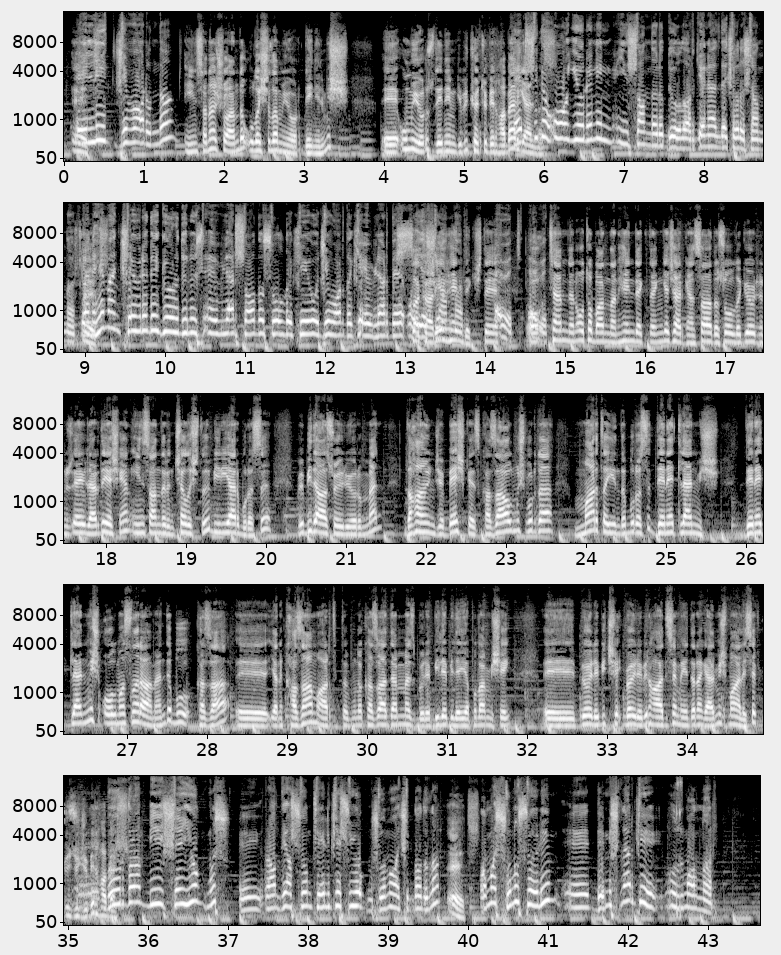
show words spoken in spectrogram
Evet. 50 civarında. insana şu anda ulaşılamıyor denilmiş. Ee, umuyoruz dediğim gibi kötü bir haber Hepsi gelmez. de o yörenin insanları diyorlar genelde çalışanlar. Yani Evet. hemen çevrede gördüğünüz evler sağda soldaki o civardaki evlerde o Sakarya yaşayanlar. Hendek işte Evet, o evet. Tem'den otobandan Hendek'ten geçerken sağda solda gördüğünüz evlerde yaşayan insanların çalıştığı bir yer burası. Ve bir daha söylüyorum ben daha önce 5 kez kaza olmuş burada Mart ayında burası denetlenmiş. Denetlenmiş olmasına rağmen de bu kaza e, yani kaza mı artık da buna kaza denmez böyle bile bile yapılan bir şey. E, böyle bir şey, böyle bir hadise meydana gelmiş maalesef üzücü bir haber. Burada bir şey yokmuş. E, radyasyon tehlikesi yokmuş. Onu açıkladılar. Evet. Ama şunu söyleyeyim. e, demişler ki uzmanlar.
